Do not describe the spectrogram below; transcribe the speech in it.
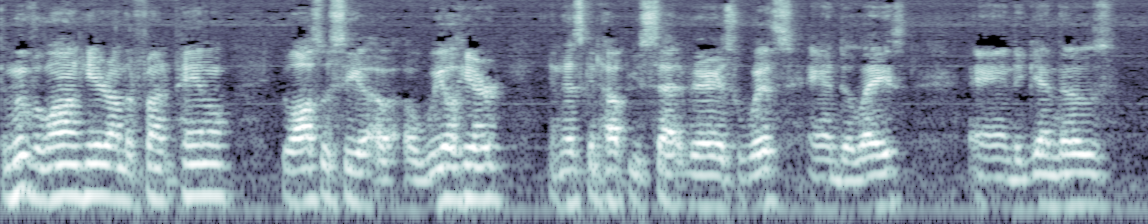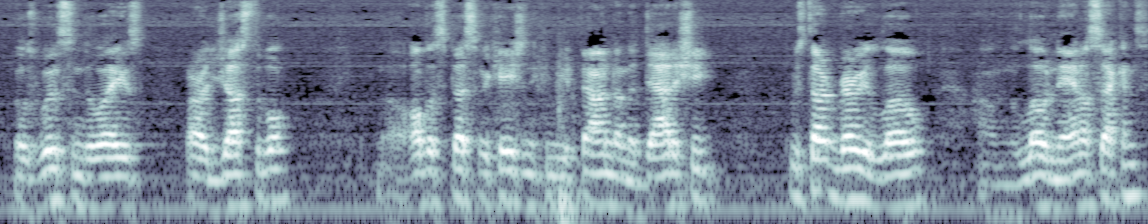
to move along here on the front panel, you'll also see a, a wheel here, and this can help you set various widths and delays. And again, those, those widths and delays are adjustable. Uh, all the specifications can be found on the data sheet. We start very low, um, the low nanoseconds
